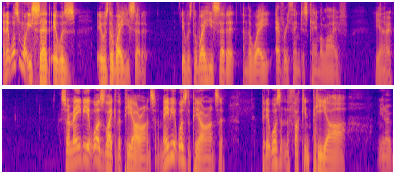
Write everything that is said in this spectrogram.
And it wasn't what he said, it was it was the way he said it. It was the way he said it and the way everything just came alive, you know. So maybe it was like the PR answer. Maybe it was the PR answer. But it wasn't the fucking PR, you know,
